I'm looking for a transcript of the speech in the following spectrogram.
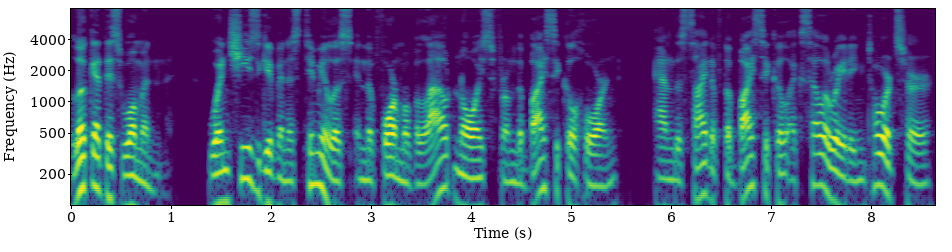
Look at this woman. When she's given a stimulus in the form of a loud noise from the bicycle horn and the sight of the bicycle accelerating towards her,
